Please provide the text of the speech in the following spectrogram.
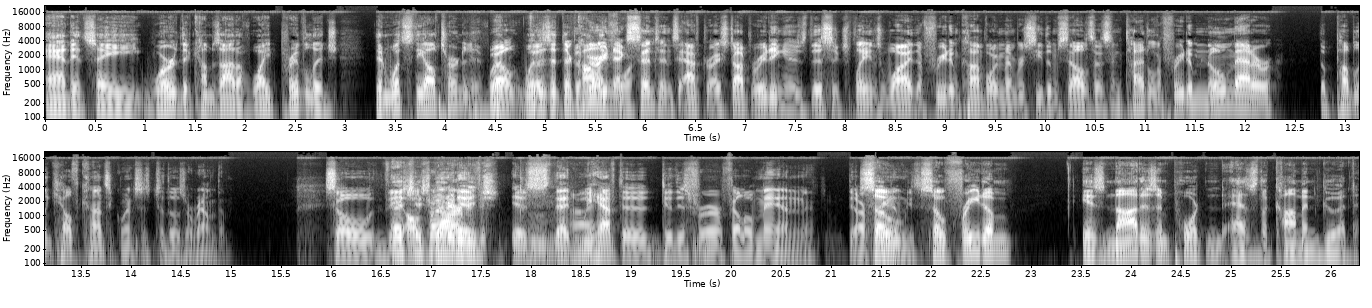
and it's a word that comes out of white privilege, then what's the alternative? Well, what the, is it they're calling? the calling very for? next sentence after I stopped reading is this explains why the Freedom Convoy members see themselves as entitled to freedom, no matter the public health consequences to those around them. So the That's alternative is that we have to do this for our fellow man. Our so, freedom so freedom is not as important as the common good.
